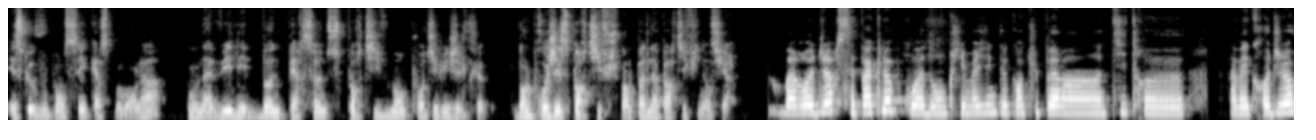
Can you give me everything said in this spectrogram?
Est-ce que vous pensez qu'à ce moment-là, on avait les bonnes personnes sportivement pour diriger le club? Dans le projet sportif, je ne parle pas de la partie financière. Bah Rogers, c'est pas club quoi, donc j'imagine que quand tu perds un titre euh, avec Rogers,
